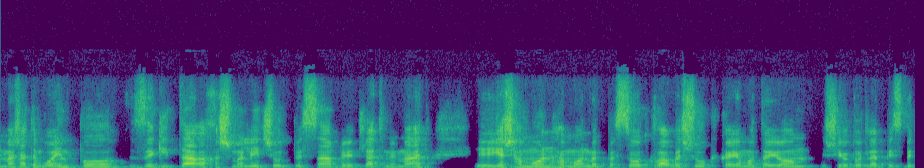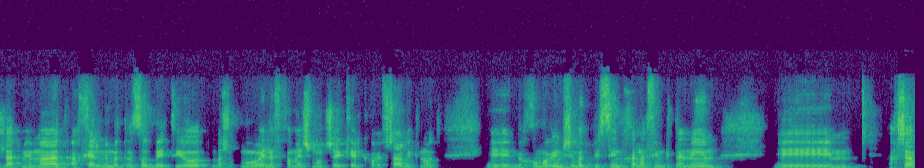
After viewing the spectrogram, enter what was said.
מה שאתם רואים פה זה גיטרה חשמלית שהודפסה בתלת מימד יש המון המון מדפסות כבר בשוק קיימות היום שיודעות להדפיס בתלת מימד החל ממדפסות ביתיות משהו כמו 1,500 שקל כבר אפשר לקנות אה, בחומרים שמדפיסים חלפים קטנים. אה, עכשיו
